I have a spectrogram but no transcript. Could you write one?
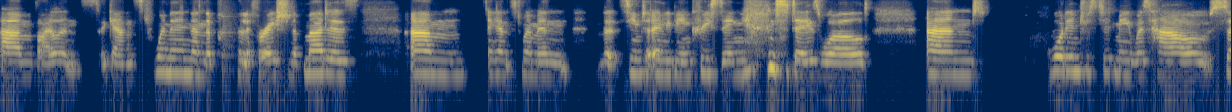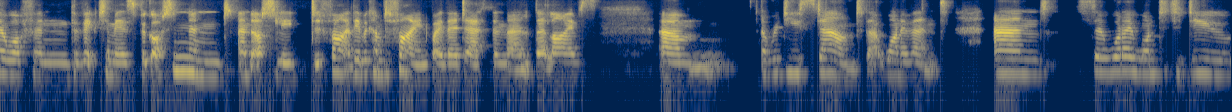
um, violence against women and the proliferation of murders um, against women that seem to only be increasing in today's world. And what interested me was how so often the victim is forgotten and, and utterly defined, they become defined by their death and their, their lives um, reduced down to that one event. And so what I wanted to do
